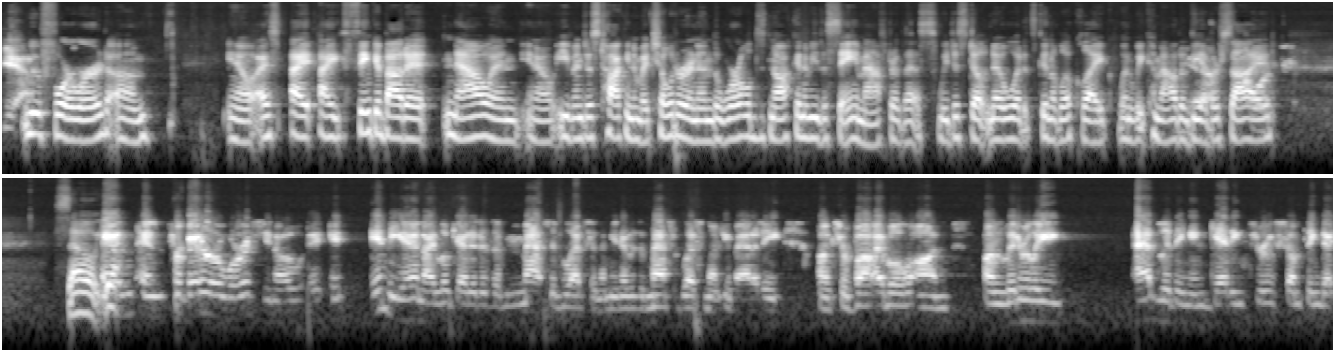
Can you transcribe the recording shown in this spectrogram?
yeah. move forward. Um, you know, I, I, I think about it now and, you know, even just talking to my children and the world's not going to be the same after this. We just don't know what it's going to look like when we come out of yeah, the other side. So, yeah. And, and, for better or worse, you know, it, it, in the end, I look at it as a massive lesson. I mean, it was a massive lesson on humanity, on survival, on, on literally ad libbing and getting through something that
